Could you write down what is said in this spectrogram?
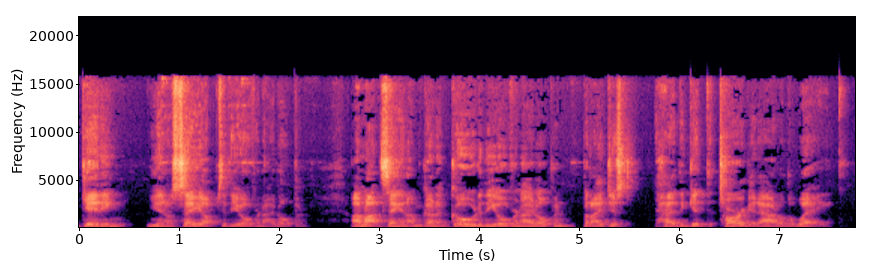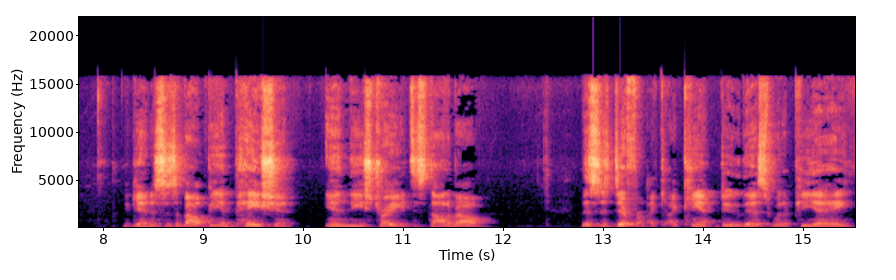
getting, you know, say up to the overnight open. I'm not saying I'm going to go to the overnight open, but I just had to get the target out of the way. Again, this is about being patient in these trades. It's not about, this is different. I, I can't do this with a PA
